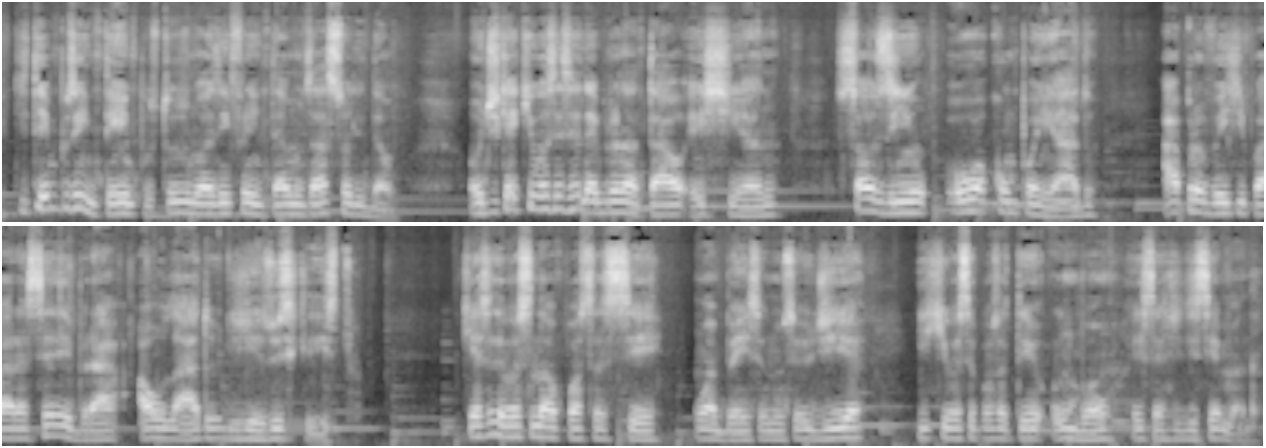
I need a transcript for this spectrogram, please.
De tempos em tempos, todos nós enfrentamos a solidão. Onde quer que você celebre o Natal este ano, sozinho ou acompanhado, aproveite para celebrar ao lado de Jesus Cristo. Que essa devocional possa ser uma bênção no seu dia e que você possa ter um bom restante de semana.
